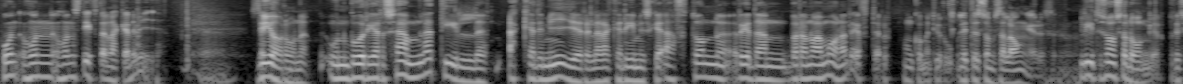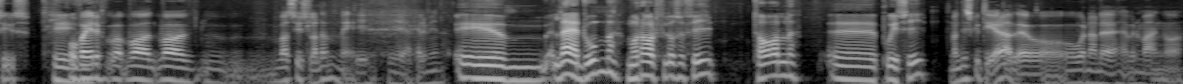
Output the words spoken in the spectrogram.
Hon, hon, hon stiftar en akademi? Det gör hon. Hon börjar samla till akademier eller akademiska afton redan bara några månader efter hon kommer till Rom. Lite som salonger? Lite som salonger, precis. Och vad, är det, vad, vad, vad sysslar de med i, i akademin? Eh, lärdom, moralfilosofi, tal, eh, poesi. Man diskuterade och ordnade evenemang och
